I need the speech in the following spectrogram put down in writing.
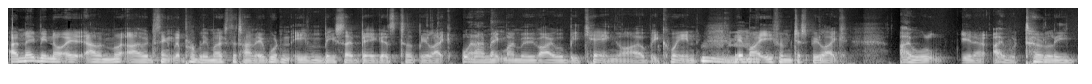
and maybe not I, mean, um, I would think that probably most of the time it wouldn't even be so big as to be like when i make my move i will be king or i will be queen it hmm. might even just be like i will you know i would totally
